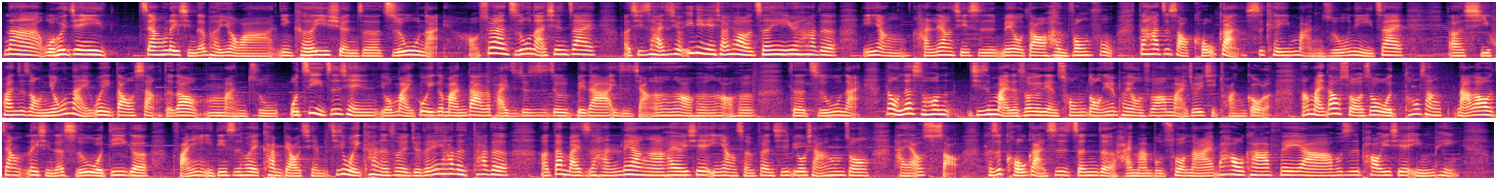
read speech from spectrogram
那我会建议这样类型的朋友啊，你可以选择植物奶。虽然植物奶现在呃其实还是有一点点小小的争议，因为它的营养含量其实没有到很丰富，但它至少口感是可以满足你在。呃，喜欢这种牛奶味道上得到满足。我自己之前有买过一个蛮大的牌子，就是就被大家一直讲，嗯，很好喝，很好喝的植物奶。那我那时候其实买的时候有点冲动，因为朋友说要买，就一起团购了。然后买到手的时候，我通常拿到这样类型的食物，我第一个反应一定是会看标签。其实我一看的时候也觉得，诶，它的它的呃蛋白质含量啊，还有一些营养成分，其实比我想象中还要少。可是口感是真的还蛮不错，拿来泡咖啡啊，或是泡一些饮品。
